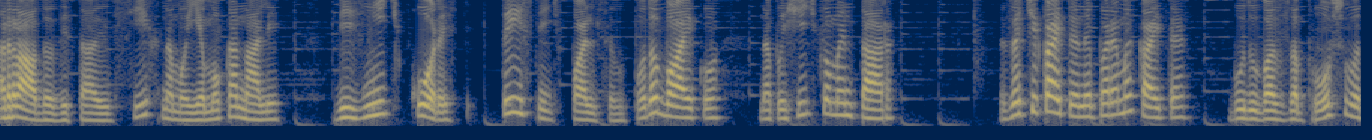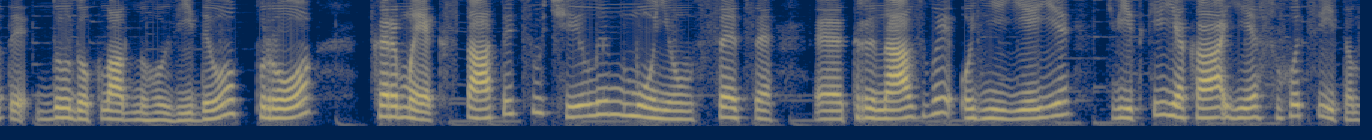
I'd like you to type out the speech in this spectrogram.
радо вітаю всіх на моєму каналі. Візьміть користь, тисніть пальцем вподобайку, напишіть коментар. Зачекайте, не перемикайте. Буду вас запрошувати до докладного відео про кермек статицю чи лимоніум. Все це е, три назви однієї квітки, яка є сухоцвітом.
